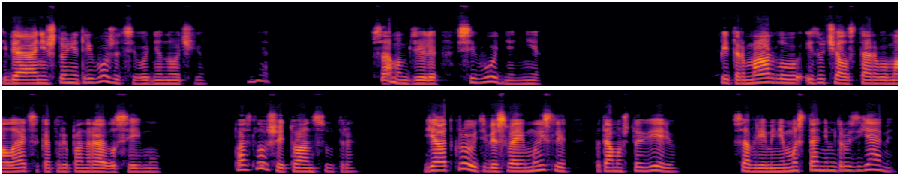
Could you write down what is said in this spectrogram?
Тебя ничто не тревожит сегодня ночью? Нет. В самом деле, сегодня нет. Питер Марлоу изучал старого малайца, который понравился ему. «Послушай, Туан Сутра, я открою тебе свои мысли, потому что верю. Со временем мы станем друзьями.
